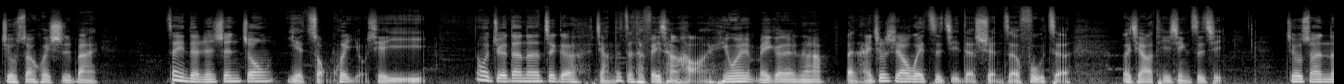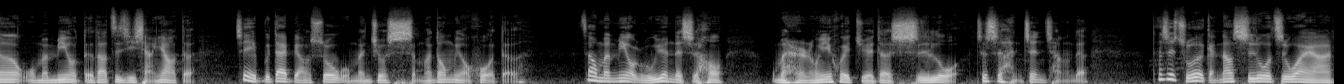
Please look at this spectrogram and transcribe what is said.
就算会失败，在你的人生中也总会有些意义。那我觉得呢，这个讲得真的非常好啊，因为每个人啊，本来就是要为自己的选择负责。而且要提醒自己，就算呢我们没有得到自己想要的，这也不代表说我们就什么都没有获得。在我们没有如愿的时候，我们很容易会觉得失落，这是很正常的。但是除了感到失落之外啊，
